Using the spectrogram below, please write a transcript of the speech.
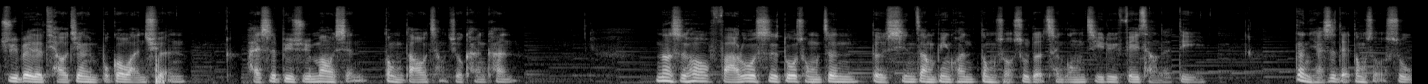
具备的条件不够完全，还是必须冒险动刀抢救看看。那时候法洛氏多重症的心脏病患动手术的成功几率非常的低，但你还是得动手术。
